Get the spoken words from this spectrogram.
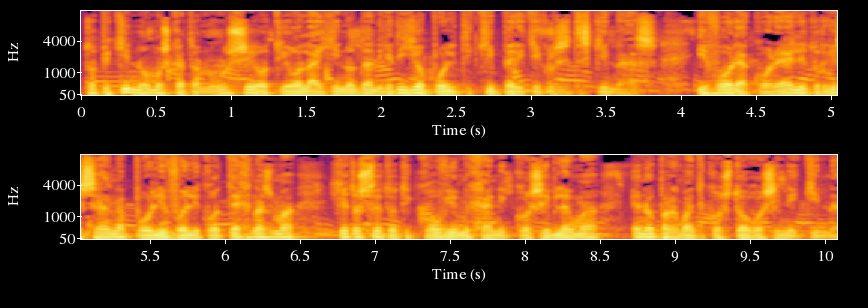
Το Πεκίνο όμως κατανοούσε ότι όλα γίνονταν για τη γεωπολιτική περικύκλωση της Κίνας. Η Βόρεια Κορέα λειτουργεί σαν ένα πολύ βολικό τέχνασμα για το στρατιωτικό βιομηχανικό σύμπλεγμα, ενώ ο πραγματικός στόχος είναι η Κίνα.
